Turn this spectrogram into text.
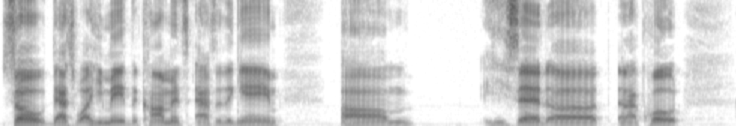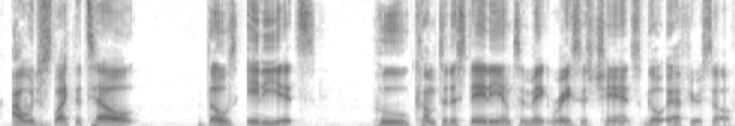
So that's why he made the comments after the game. Um, he said, uh, and I quote, "I would just like to tell those idiots who come to the stadium to make racist chants, go f yourself."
